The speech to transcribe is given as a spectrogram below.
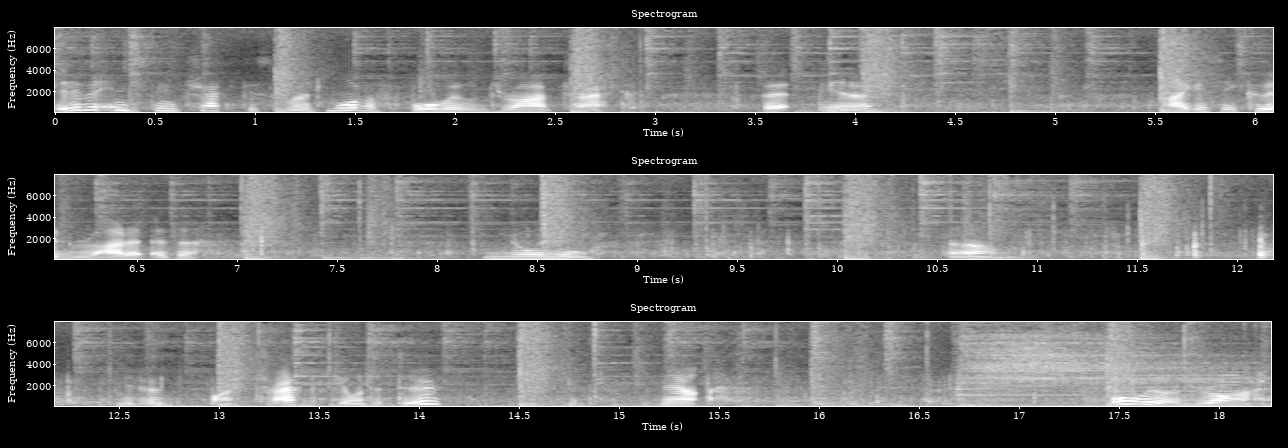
Bit of an interesting track this one. It's more of a four-wheel drive track, but you know, I guess you could ride it as a normal, um, you know, bike track if you wanted to. Now, four-wheel drive.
